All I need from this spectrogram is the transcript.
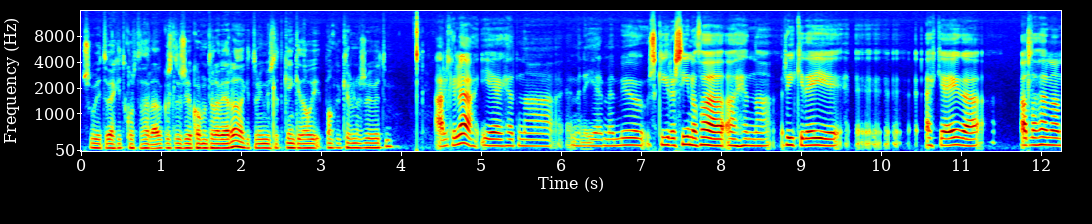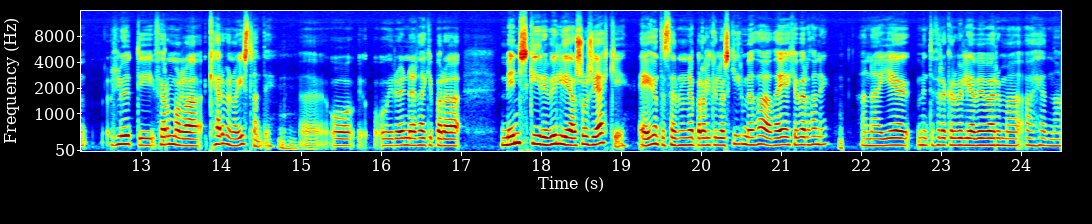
Svo veitum við ekkit hvort það er argæslu sem er komin til að vera, það getur nýmislegt gengið á í bankakerfunu sem við veitum Algjörlega, ég, hérna, ég, meni, ég er með mjög skýra sín á það að hérna, ríkið eigi eh, ekki að eiga alla þennan hlut í fjármála kerfin á Íslandi. Mm -hmm. uh, og, og í raunin er það ekki bara minn skýri vilja og svo sé ekki. Eigandastefnun er bara algjörlega skýr með það að það er ekki að vera þannig. Þannig að ég myndi fyrir ekkar vilja að við verum að, að hérna,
